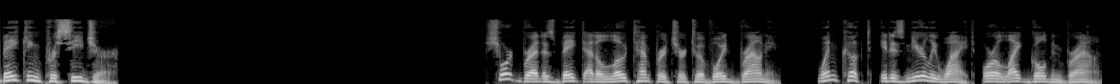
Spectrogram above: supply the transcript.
Baking procedure Shortbread is baked at a low temperature to avoid browning. When cooked, it is nearly white, or a light golden brown.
